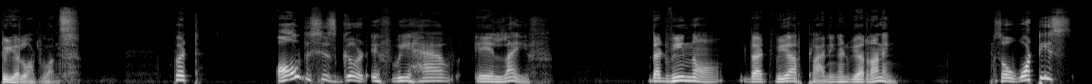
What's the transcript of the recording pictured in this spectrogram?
to your loved ones. But all this is good if we have a life that we know that we are planning and we are running. So, what is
